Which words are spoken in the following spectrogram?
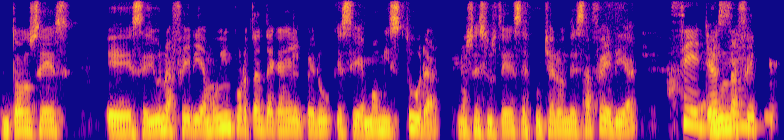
Entonces, eh, se dio una feria muy importante acá en el Perú que se llamó Mistura. No sé si ustedes escucharon de esa feria. Sí, yo era una sí. Feria,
